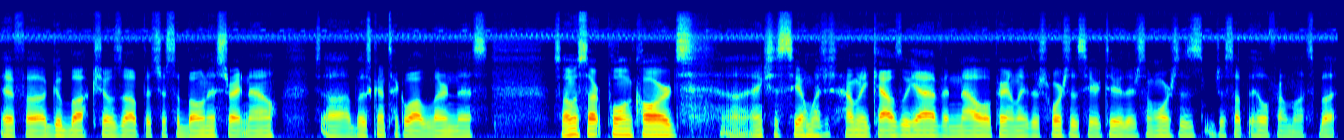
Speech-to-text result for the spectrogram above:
if a good buck shows up, it's just a bonus right now. Uh, but it's to take a while to learn this. So I'm gonna start pulling cards. Uh, anxious to see how much, how many cows we have, and now apparently there's horses here too. There's some horses just up the hill from us, but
